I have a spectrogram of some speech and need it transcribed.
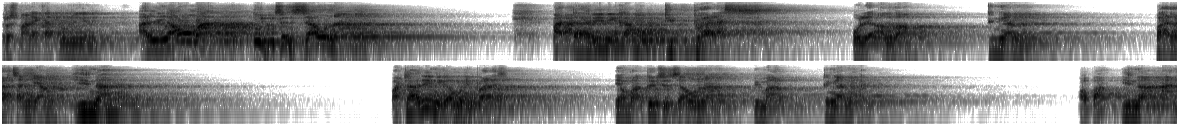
Terus malaikat bunyi ini al yauma tujzauna. Pada hari ini kamu dibalas oleh Allah dengan balasan yang hina pada hari ini kamu dibalas. Yang waktu jazauna bimal dengan apa? Hinaan.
